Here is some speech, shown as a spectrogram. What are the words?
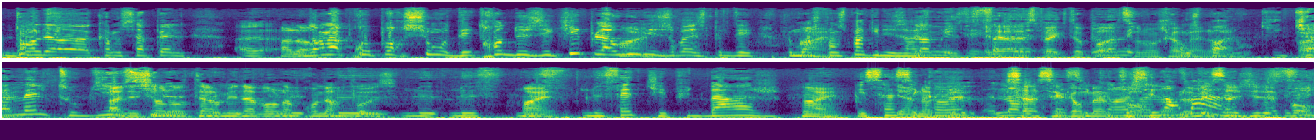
dans la, comment s'appelle, euh, dans la proportion des 32 équipes, là où ils les auraient respectés. Mais moi, je pense pas qu'ils les aient respectés. Ils les respectent pas, selon Kamel. Kamel, t'oublies. Allez, on termine avant la première pause. Le fait qu'il n'y ait plus de barrage. Et ça, c'est quand même. Ça, c'est quand même fort. Le message, il est fort.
